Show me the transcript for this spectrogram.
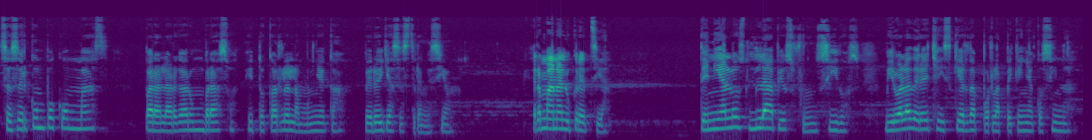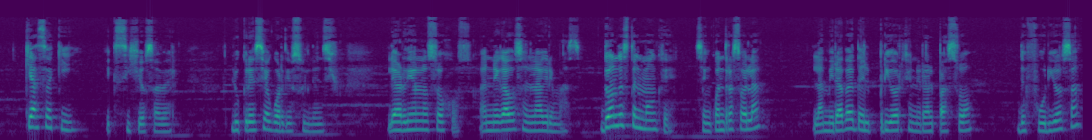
Se acercó un poco más para alargar un brazo y tocarle la muñeca, pero ella se estremeció. Hermana Lucrecia, Tenía los labios fruncidos. Miró a la derecha e izquierda por la pequeña cocina. ¿Qué hace aquí? exigió saber. Lucrecia guardó silencio. Le ardían los ojos, anegados en lágrimas. ¿Dónde está el monje? ¿Se encuentra sola? La mirada del prior general pasó de furiosa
